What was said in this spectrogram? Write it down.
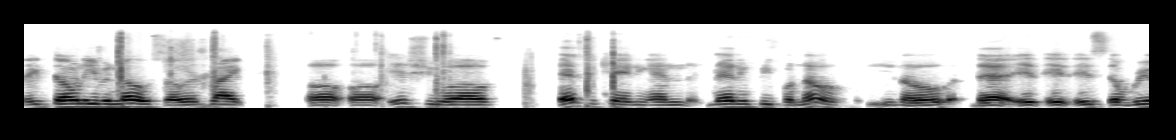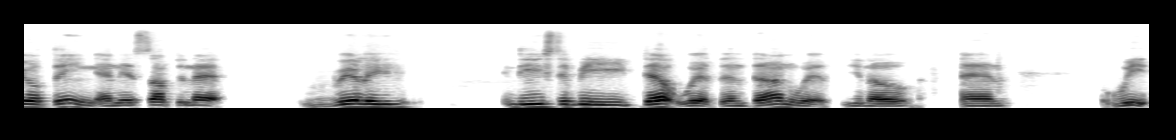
They don't even know. So it's like a, a issue of educating and letting people know, you know, that it, it, it's a real thing and it's something that really needs to be dealt with and done with, you know, and we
